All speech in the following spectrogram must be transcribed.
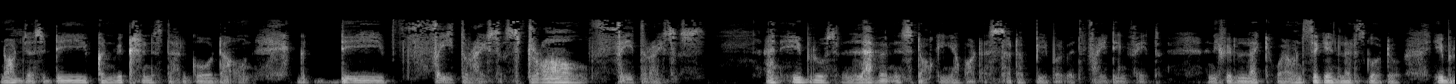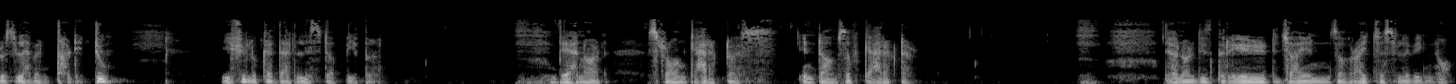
not just deep convictions that go down, deep faith rises, strong faith rises. And Hebrews 11 is talking about a set of people with fighting faith. And if you like, well, once again, let's go to Hebrews 11, 32. If you look at that list of people, they are not strong characters in terms of character. They are not these great giants of righteous living, no.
